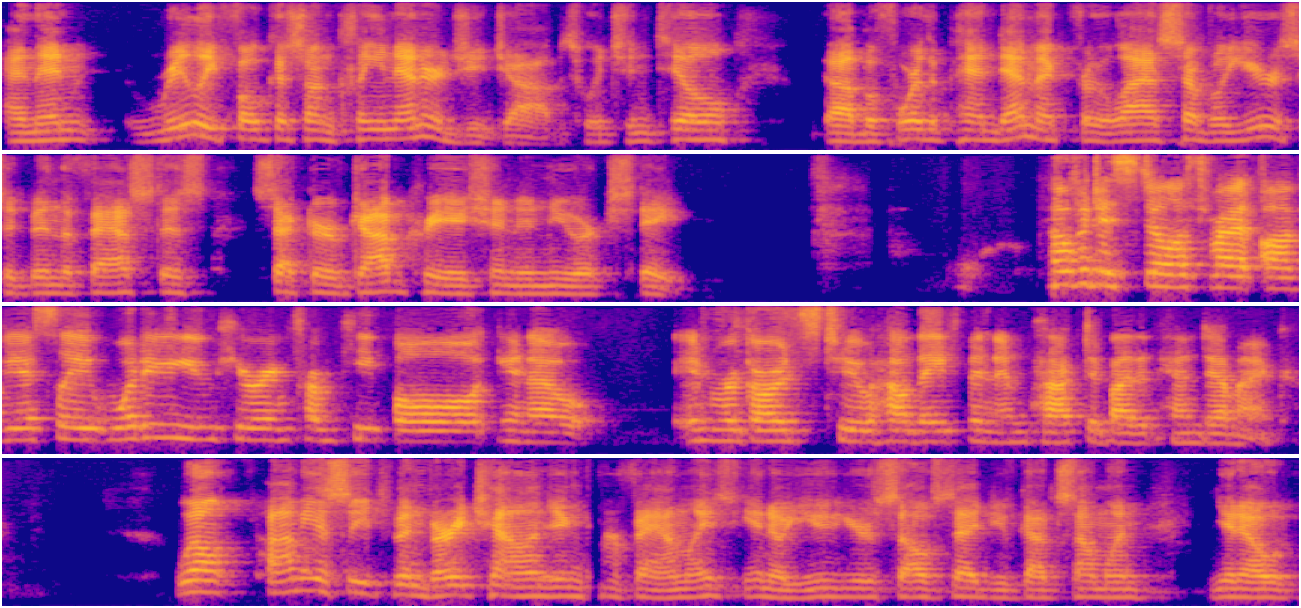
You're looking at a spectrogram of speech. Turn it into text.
and then really focus on clean energy jobs, which until uh, before the pandemic for the last several years had been the fastest sector of job creation in New York State. COVID is still a threat, obviously. What are you hearing from people, you know, in regards to how they've been impacted by the pandemic? Well, obviously, it's been very challenging for families. You know, you yourself said you've got someone, you know,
